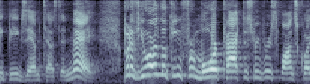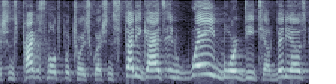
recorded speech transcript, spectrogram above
AP exam test in May. But if you are looking for more practice review response questions, practice multiple choice questions, study guides, and way more detailed videos,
